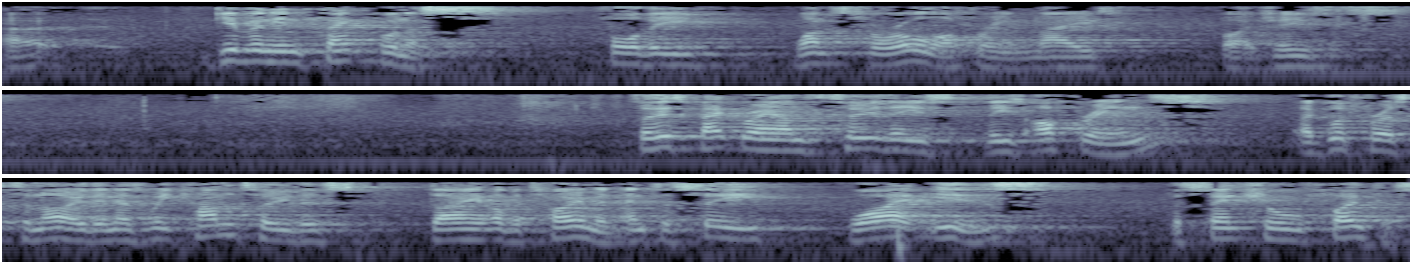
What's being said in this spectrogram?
uh, given in thankfulness for the once for all offering made by Jesus. So, this background to these, these offerings are good for us to know then as we come to this Day of Atonement and to see why it is the central focus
